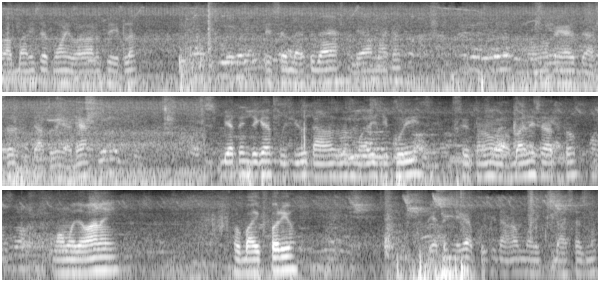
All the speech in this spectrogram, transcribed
બાબાની છે, પોણી વળવાનું છે એટલે. સ્પેશિયલ દાસજ આવ્યા લેવા માટે. મમ્મી કહે, દાસજ, જાતો હેડ્યા. બે ત્રણ જગ્યાએ પૂછ્યું તાણ મારી મળી છે ત્યાં બાબાની સાથ તો. મોમો જવા નહીં. તો બાઇક કર્યું બે ત્રણ જગ્યાએ પૂછ્યું ત્યાં મળી દાસદમાં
